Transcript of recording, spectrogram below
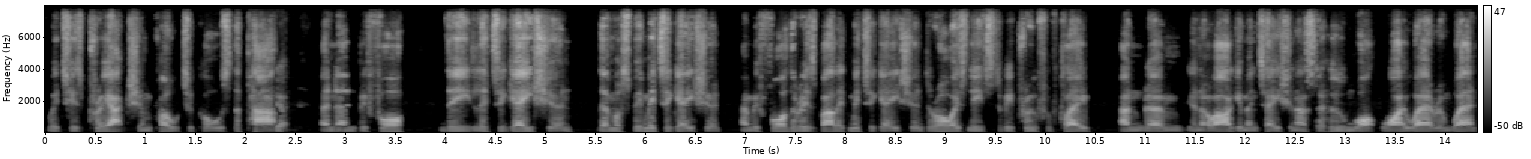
which is pre-action protocols, the PAP, yep. and then before the litigation, there must be mitigation. And before there is valid mitigation, there always needs to be proof of claim and, um, you know, argumentation as to whom, what, why, where, and when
